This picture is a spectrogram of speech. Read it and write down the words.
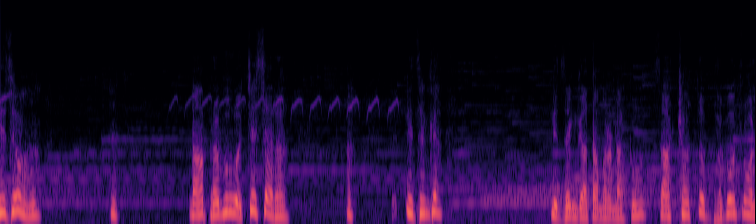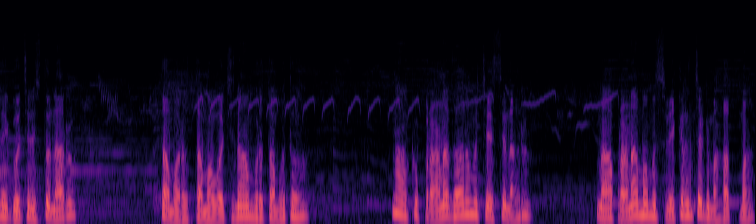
నిజమా? నా ప్రభు వచ్చేశారా? నిజంగా నిజంగా తమరు నాకు సాక్షాత్తు భగవంతుని వలె గోచరిస్తున్నారు. తమరు తమ వచనామృతముతో నాకు ప్రాణదానము చేసినారు. నా ప్రణామము స్వీకరించండి మహాత్మా.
